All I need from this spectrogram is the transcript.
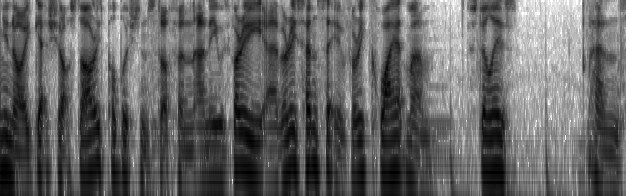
You know, he'd get short stories published and stuff, and, and he was very uh, very sensitive, very quiet man, still is, and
